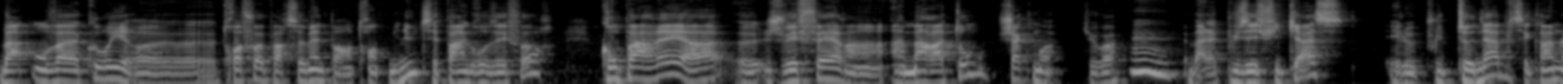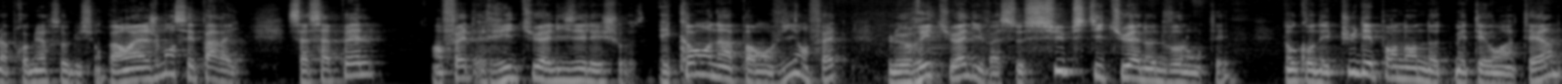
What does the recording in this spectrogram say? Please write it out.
bah, on va courir euh, trois fois par semaine pendant 30 minutes, c'est pas un gros effort, comparé à euh, je vais faire un, marathon chaque mois, tu vois. Bah, la plus efficace et le plus tenable, c'est quand même la première solution. Par management, c'est pareil. Ça s'appelle en fait ritualiser les choses. Et quand on n'a pas envie, en fait, le rituel, il va se substituer à notre volonté. Donc on n'est plus dépendant de notre météo interne,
